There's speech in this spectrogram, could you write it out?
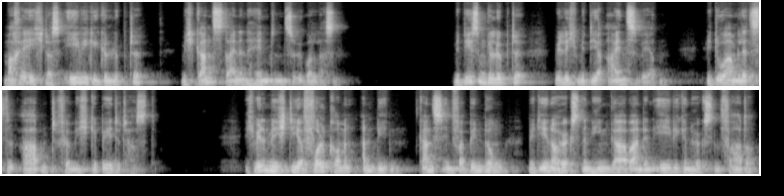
mache ich das ewige Gelübde, mich ganz deinen Händen zu überlassen. Mit diesem Gelübde will ich mit dir eins werden, wie du am letzten Abend für mich gebetet hast. Ich will mich dir vollkommen anbieten, ganz in Verbindung mit jener höchsten Hingabe an den ewigen höchsten Vater,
